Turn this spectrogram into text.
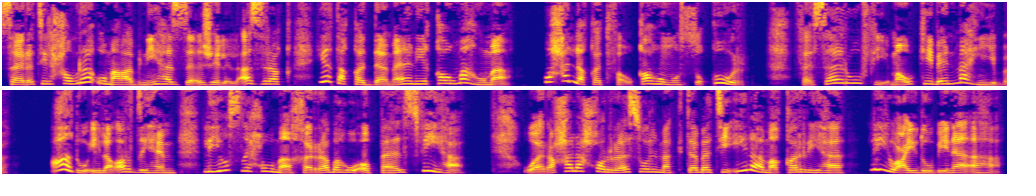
سارت الحوراء مع ابنها الزاجل الأزرق يتقدمان قومهما وحلقت فوقهم الصقور فساروا في موكب مهيب. عادوا إلى أرضهم ليصلحوا ما خربه أوبالس فيها. ورحل حراس المكتبة إلى مقرها ليعيدوا بناءها.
